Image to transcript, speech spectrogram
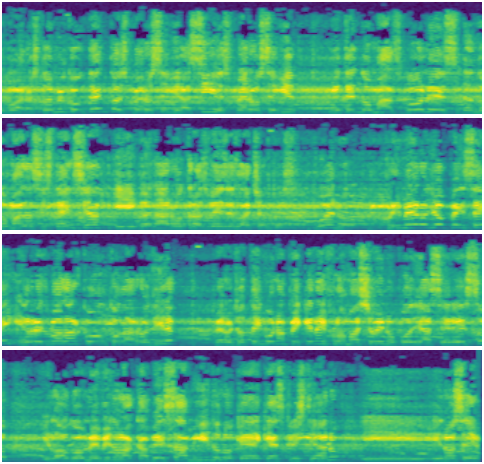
Y bueno, estoy muy contento, espero seguir así, espero seguir metiendo más goles, dando más asistencia y ganar otras veces la Champions. Bueno, primero yo pensé en resbalar con, con la rodilla, pero yo tengo una pequeña inflamación y no podía hacer eso. Y luego me vino a la cabeza a mi ídolo que, que es Cristiano y, y no sé,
